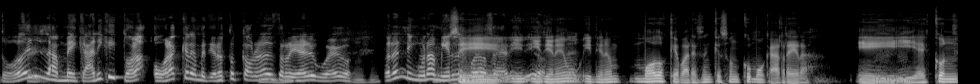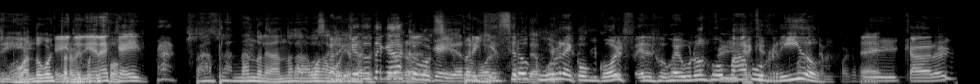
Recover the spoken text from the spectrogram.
todas sí. las mecánicas y todas las horas que le metieron estos cabrones a Ujú. desarrollar el juego. Ujú. No eres ninguna mierda Sí, el juego, y, y tienen, Sí. y tienen modos que parecen que son como carreras. Y, es con Sí. jugando golf, Y pero tú tienes tiempo, que ir. plan, plan, dándole, dándole a la La bola. Pero es que tú te quedas como que, pero ¿y quién se le ocurre con golf? El juego, uno de los juegos más aburridos. Eh, Sí, cabrón.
